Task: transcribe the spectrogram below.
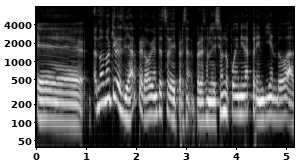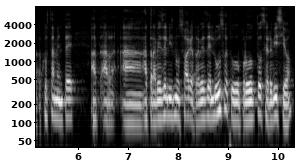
Eh, no, no quiero desviar, pero obviamente esto de personalización lo pueden ir aprendiendo justamente a, través del mismo usuario, a través del uso de tu producto o servicio.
